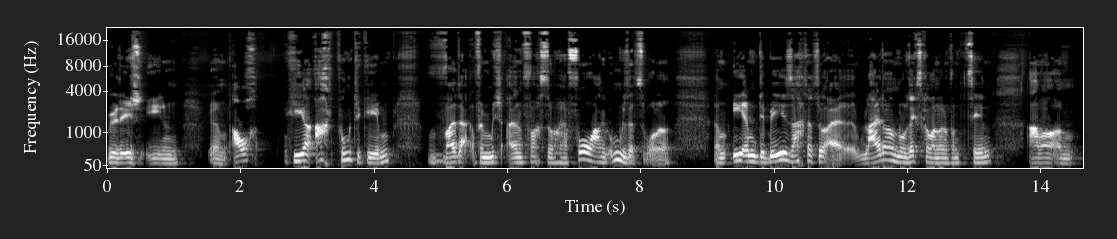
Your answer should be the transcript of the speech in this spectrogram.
würde ich ihn ähm, auch hier acht Punkte geben, weil der für mich einfach so hervorragend umgesetzt wurde. Ähm, IMDB sagt dazu äh, leider nur 6,9 von 10, aber ähm,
